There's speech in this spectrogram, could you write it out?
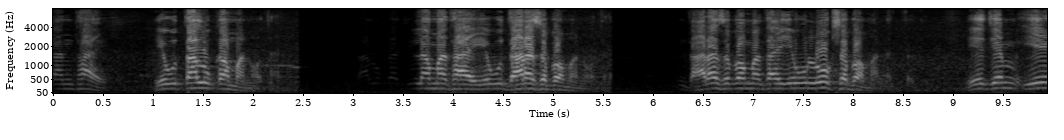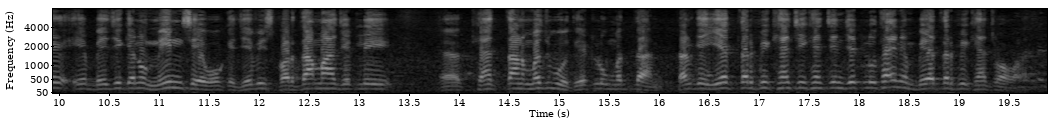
મતદાન થાય, એવું તાલુકામાં ન થાય. તાલુકા જિલ્લામાં થાય, એવું ધારાસભામાં ન થાય. ધારાસભામાં થાય, એવું લોકસભામાં નથી થતું. એ જેમ, એ એ બેઝિક એનું મીન છે એવો કે જેવી સ્પર્ધામાં જેટલી ખેંચતાણ મજબૂત એટલું મતદાન. કારણ કે એક તરફી ખેંચી ખેંચીને જેટલું થાય ને બે તરફી ખેંચવા વાળા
